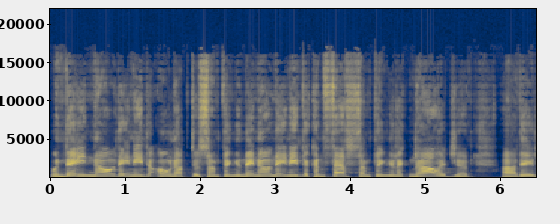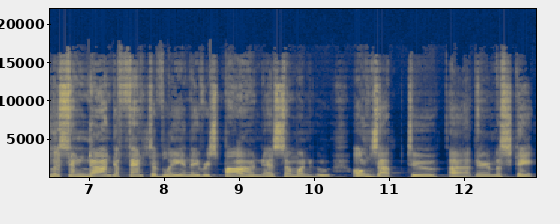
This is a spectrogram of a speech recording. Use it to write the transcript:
when they know they need to own up to something and they know they need to confess something and acknowledge it. Uh, they listen non defensively and they respond as someone who owns up to uh, their mistake.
